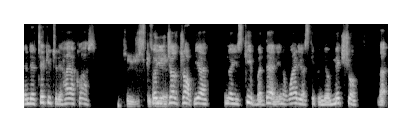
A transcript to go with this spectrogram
then they take you to the higher class. So you just skip So you year. just drop, yeah. you know, you skip, but then, you know, while you're skipping, they'll make sure that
